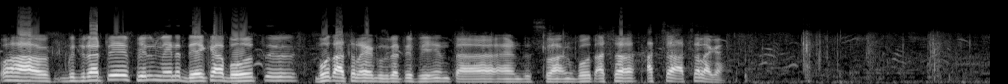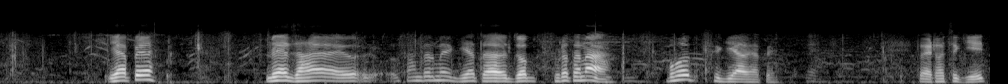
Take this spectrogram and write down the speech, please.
वाह गुजराती फिल्म मैंने देखा बहुत बहुत अच्छा लगा गुजराती फिल्म था एंड सॉन्ग बहुत अच्छा अच्छा अच्छा लगा यहाँ पे मैं जहाँ उस अंदर में गया था जब छोटा था ना बहुत गया यहाँ पे তো এটা হচ্ছে গেট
